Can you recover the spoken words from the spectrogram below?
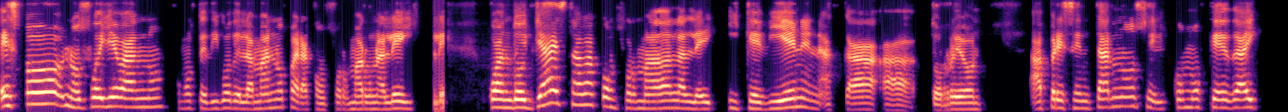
Esto nos fue llevando, como te digo, de la mano para conformar una ley cuando ya estaba conformada la ley y que vienen acá a Torreón a presentarnos el cómo queda y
